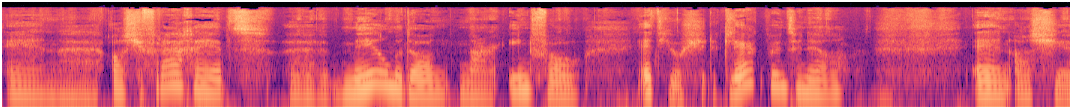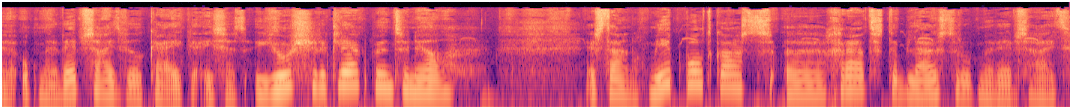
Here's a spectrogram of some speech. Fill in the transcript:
En uh, als je vragen hebt, uh, mail me dan naar info.josjedeklerk.nl En als je op mijn website wil kijken, is het josjedeklerk.nl Er staan nog meer podcasts uh, gratis te beluisteren op mijn website.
